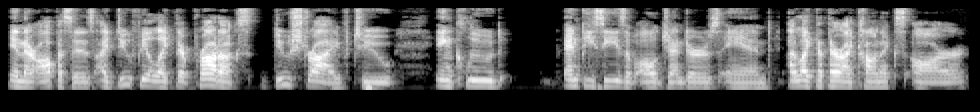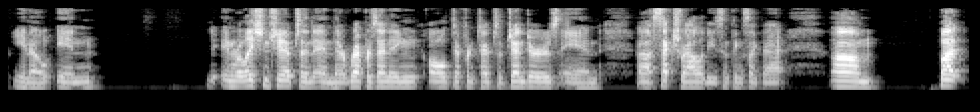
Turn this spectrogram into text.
in their offices, I do feel like their products do strive to include NPCs of all genders, and I like that their iconics are, you know, in in relationships and and they're representing all different types of genders and uh, sexualities and things like that. Um, But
